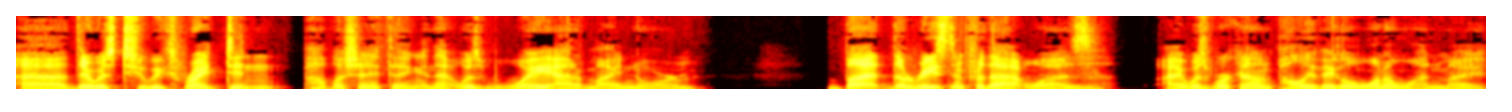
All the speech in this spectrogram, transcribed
uh, there was two weeks where I didn't publish anything, and that was way out of my norm. But the reason for that was I was working on Polyvagal 101, my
